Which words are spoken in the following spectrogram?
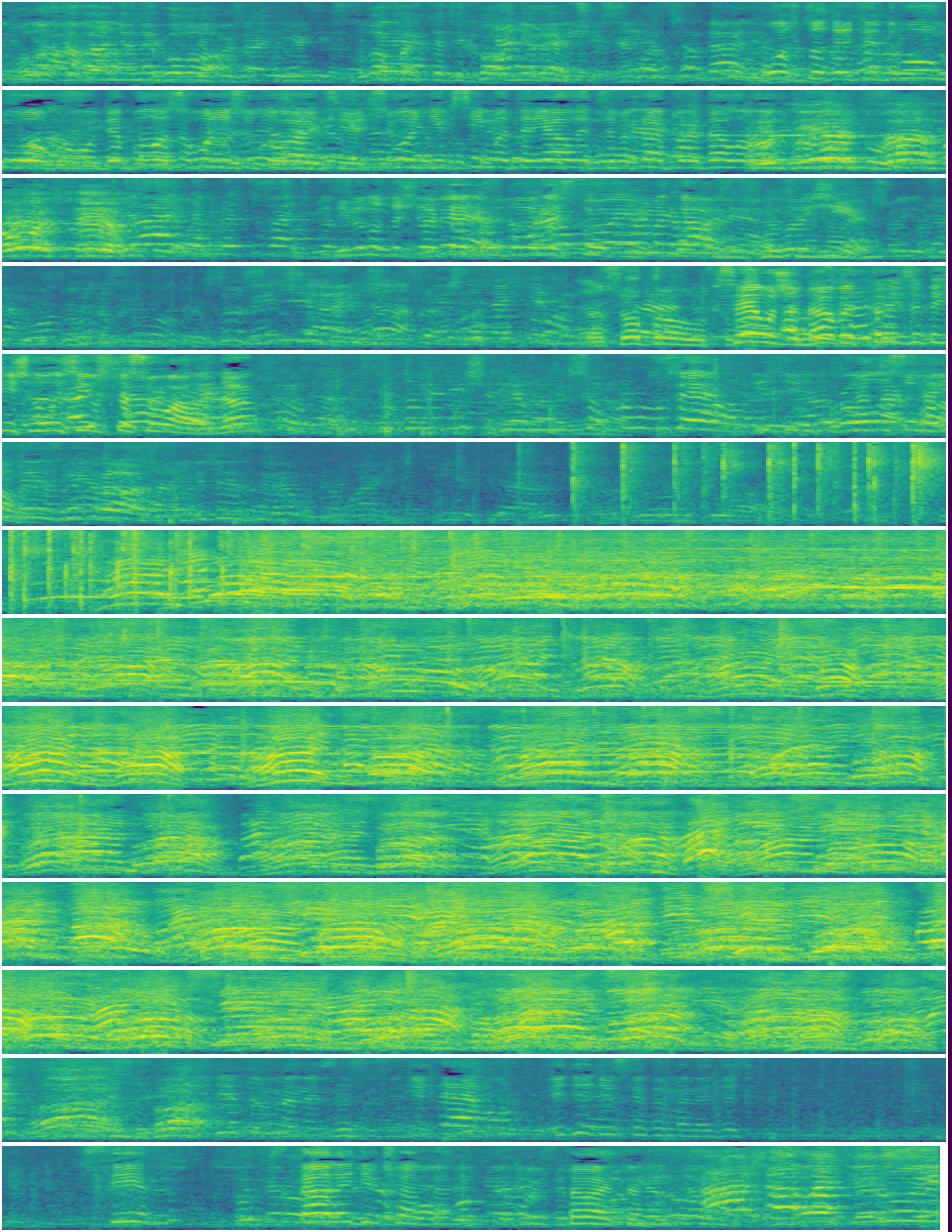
Голосування не було. Були фальсифіковані речі. По 132 округу, де була схожа ситуація. Сьогодні всі матеріали ЦВК передало в працювати. 94 округу були Працюємо За що проголосували? Все вже, да? Ви 30 тисяч голосів скасували, да? Все. Проголосували. Іди з ним разом. Іди з ним. Ідіть до мене, ідіть. Всі. Стали дівчата. Вставайте. А що зрадили?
